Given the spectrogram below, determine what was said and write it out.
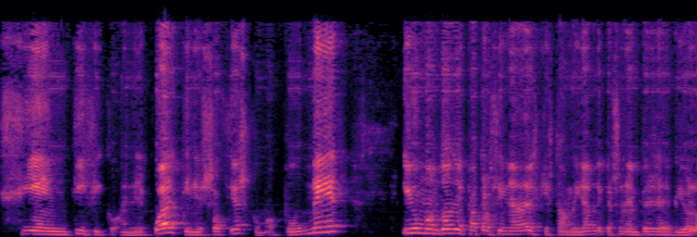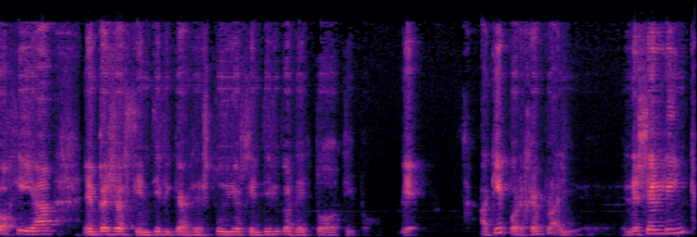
científico, en el cual tiene socios como PubMed, y un montón de patrocinadores que están mirando, que son empresas de biología, empresas científicas de estudios científicos de todo tipo. Aquí, por ejemplo, en ese link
